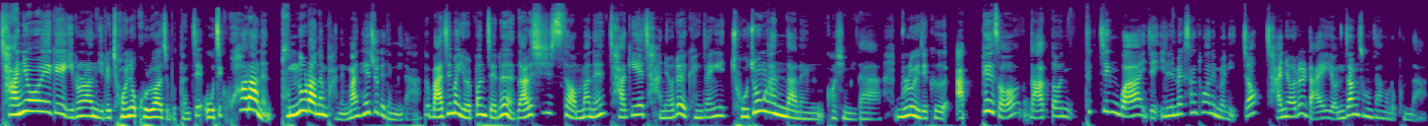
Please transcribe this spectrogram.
자녀에게 일어난 일을 전혀 고려하지 못한 채 오직 화라는 분노라는 반응만 해주게 됩니다. 그 마지막 열 번째는 나르시시스트 엄마는 자기의 자녀를 굉장히 조종한다는 것입니다. 물론 이제 그 앞에서 나왔던 특징과 이제 일맥상통하는 면이 있죠. 자녀를 나의 연장선상으로 본다.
